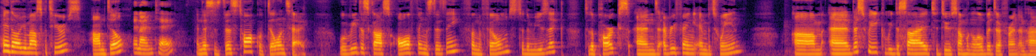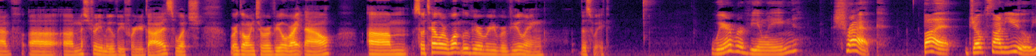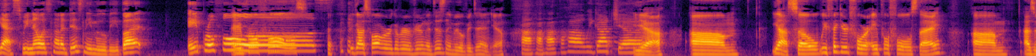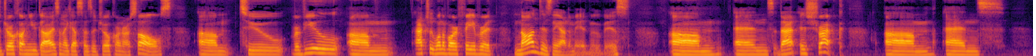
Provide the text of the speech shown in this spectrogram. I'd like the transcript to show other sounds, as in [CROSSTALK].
Hey there, you Musketeers. I'm Dill, And I'm Tay. and this is This Talk with Dill and Tay, where we discuss all things Disney, from the films to the music to the parks and everything in between. Um, and this week we decide to do something a little bit different and have uh, a mystery movie for you guys, which we're going to reveal right now. Um, so, Taylor, what movie are we reviewing this week? We're reviewing Shrek. But joke's on you. Yes, we know it's not a Disney movie, but April Fools. April Fools. [LAUGHS] you guys thought we were going to be reviewing a Disney movie, didn't you? ha ha ha ha ha, we got you. Yeah. Um, yeah, so we figured for April Fool's Day, um, as a joke on you guys, and I guess as a joke on ourselves, um, to review um, actually one of our favorite non Disney animated movies. Um, and that is Shrek. Um, and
